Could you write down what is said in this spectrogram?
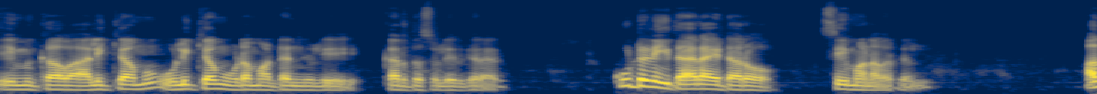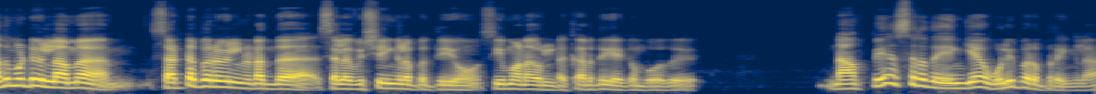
திமுகவை அழிக்காமல் ஒழிக்காமல் விட மாட்டேன்னு சொல்லி கருத்தை சொல்லியிருக்கிறார். கூட்டணிக்கு தயாராகிட்டாரோ சீமான் அவர்கள்? அது மட்டும் இல்லாமல் சட்டப்பேரவையில் நடந்த சில விஷயங்களை பற்றியும் சீமான் அவர்கள்ட்ட கருத்து கேட்கும்போது நான் பேசுகிறத எங்கேயா ஒளிபரப்புறீங்களா?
